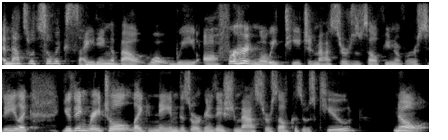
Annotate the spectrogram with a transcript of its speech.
And that's what's so exciting about what we offer and what we teach in Masters of Self University. Like you think Rachel like named this organization Master Self because it was cute? No,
